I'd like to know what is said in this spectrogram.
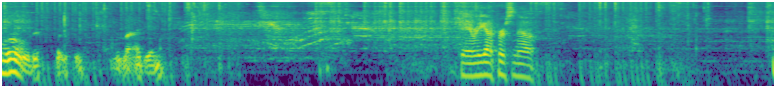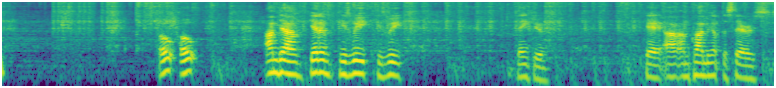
Whoa, this place is lagging. Okay, I already got a person out. Oh, oh. I'm down. Get him. He's weak. He's weak. Thank you. Okay, I I'm climbing up the stairs.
